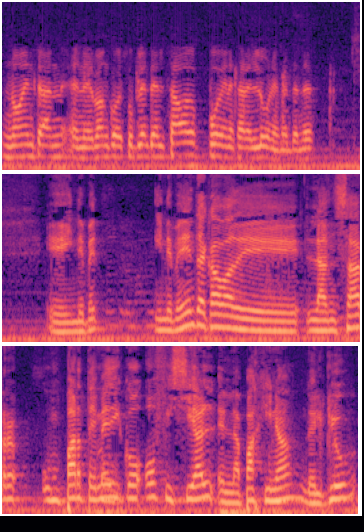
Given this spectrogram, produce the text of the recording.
no entran en el banco de suplente el sábado pueden estar el lunes, ¿me entendés? Eh, Independ- Independiente acaba de lanzar un parte médico oficial en la página del club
